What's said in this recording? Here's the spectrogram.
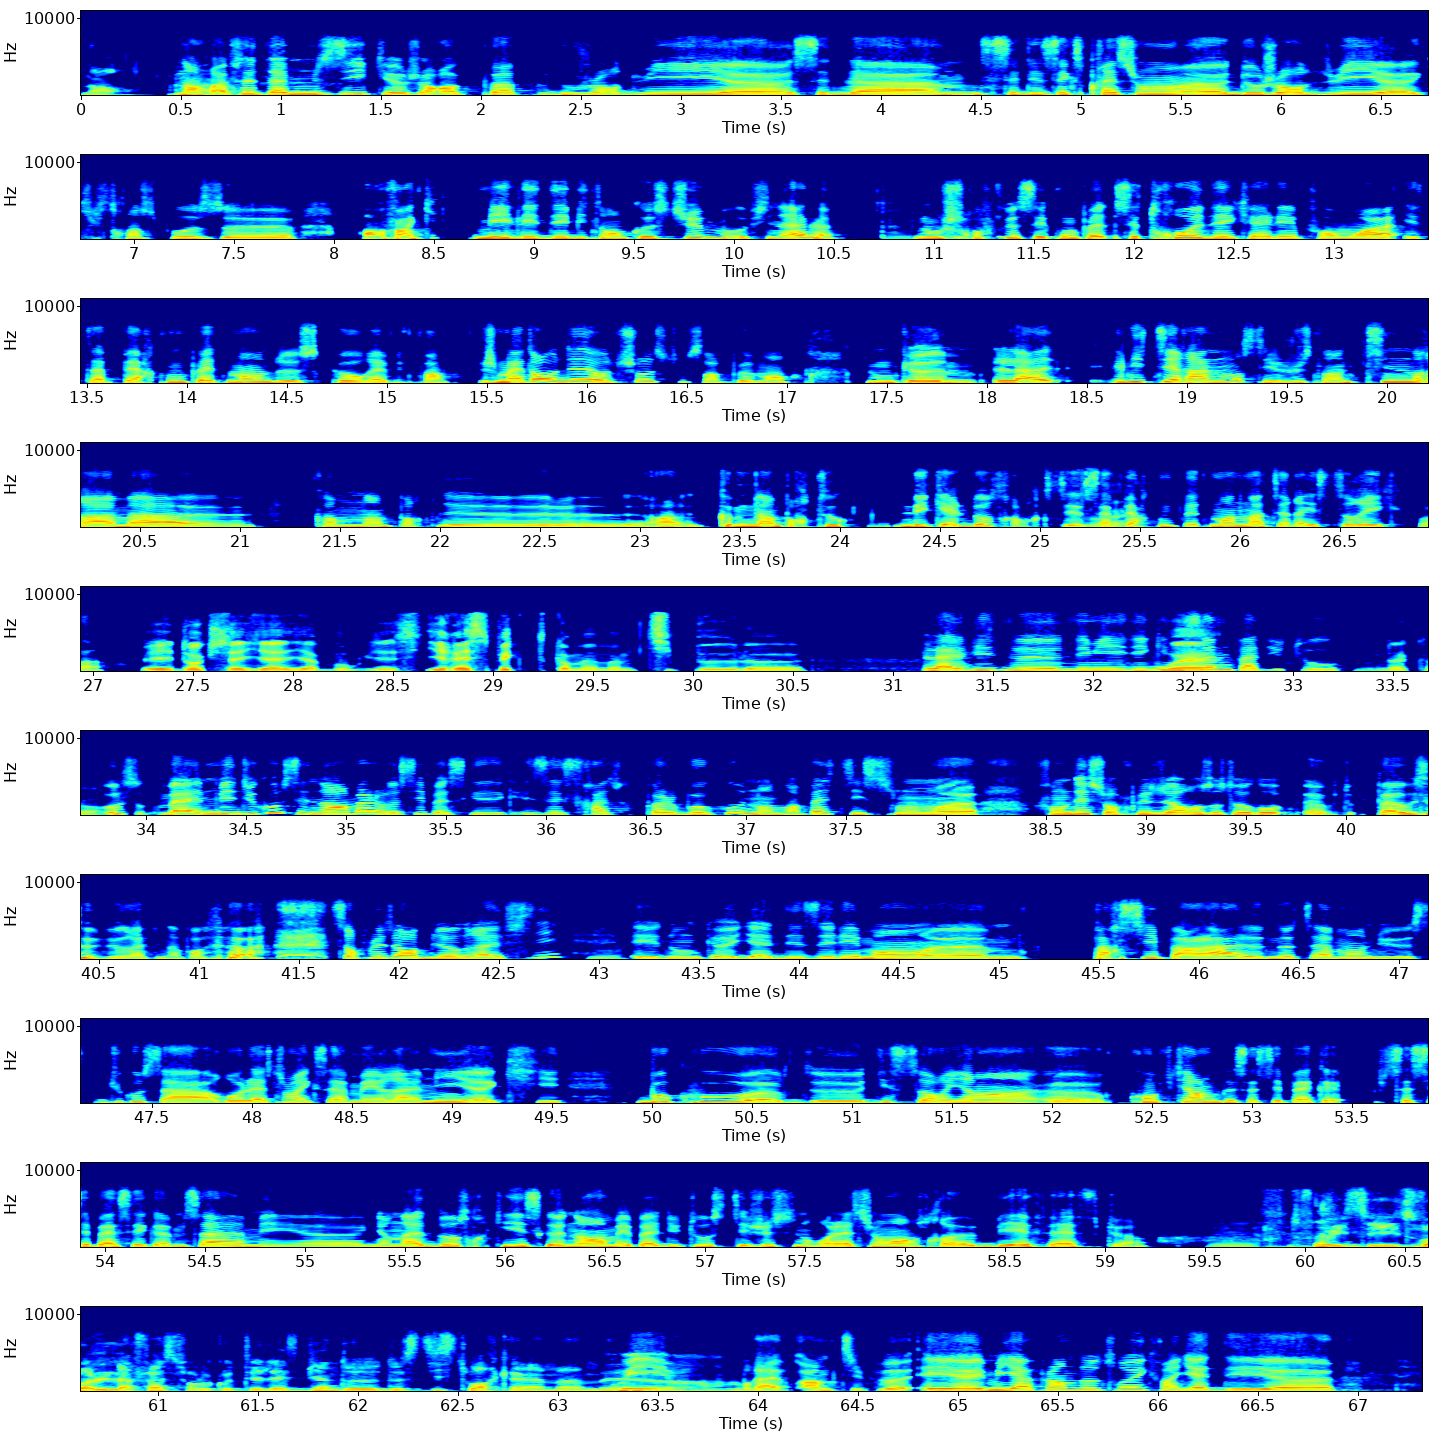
Non. Non, Ah. bref, c'est de la musique euh, genre pop d'aujourd'hui, euh, c'est de la, c'est des expressions euh, d'aujourd'hui euh, qu'il transpose, euh, en- enfin, qui- mais il les débite en costume au final. Donc je trouve que c'est c'est trop décalé pour moi et ça perd complètement de ce qu'aurait, pu- enfin, je m'attendais à autre chose tout simplement. Donc euh, là, littéralement, c'est juste un teen drama euh, comme n'importe le, un- comme n'importe lesquels d'autres, alors que ça perd complètement de l'intérêt historique, quoi. Et donc ça, il y a, il y a beau- il respecte quand même un petit peu le. La vie de- d'Emily Dickinson, Ouais. pas du tout. D'accord. Bah, mais du coup, c'est normal aussi parce qu'ils ils extrapolent beaucoup. Donc, en fait, ils sont euh, fondés sur plusieurs autographies, pas autobiographies, n'importe quoi, sur plusieurs biographies. Et donc, euh, il y a des éléments euh, par-ci, par-là, euh, notamment du, du coup, sa relation avec sa meilleure amie euh, qui, beaucoup euh, de- d'historiens euh, confirment que ça s'est pas, ça s'est passé comme ça. Mais euh, il y en a d'autres qui disent que non, mais pas du tout. C'était juste une relation entre euh, BFF, tu vois. Mm. Oui, c'est- ils se volent la face sur le côté lesbien de, de cette histoire quand même. hein, mais, Oui, euh, bon, bref, un petit peu. Et euh, mais il y a plein de trucs. Enfin, il y a des, euh,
